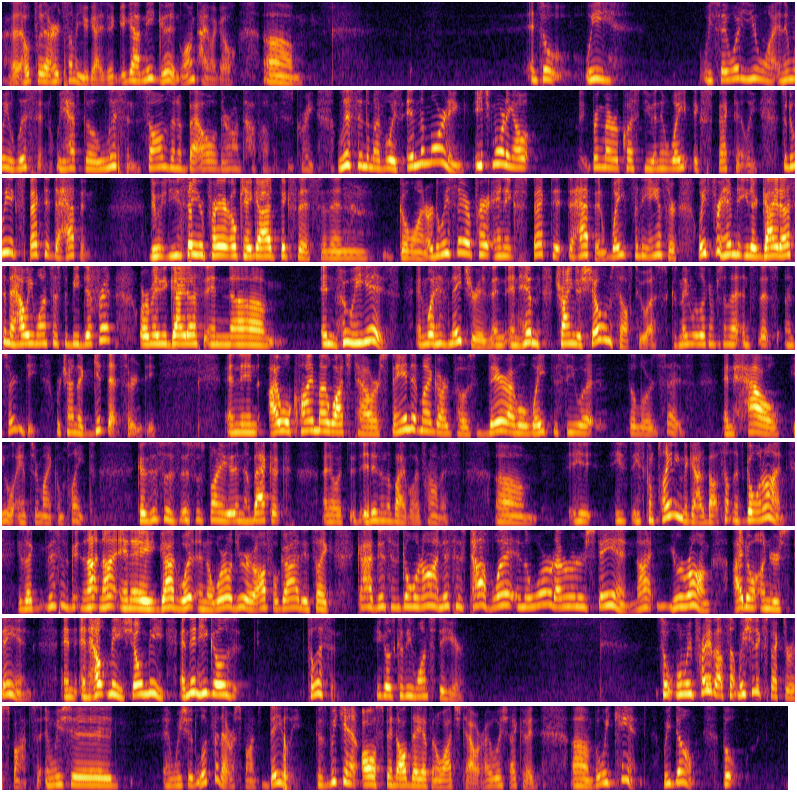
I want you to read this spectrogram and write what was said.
uh, hopefully that hurt some of you guys. It, it got me good a long time ago. Um, and so we we say, What do you want? And then we listen. We have to listen. Psalms and about, oh, they're on top of it. This is great. Listen to my voice in the morning. Each morning I'll bring my request to you and then wait expectantly. So, do we expect it to happen? Do, do you say your prayer, okay, God, fix this, and then go on? Or do we say our prayer and expect it to happen? Wait for the answer. Wait for Him to either guide us into how He wants us to be different, or maybe guide us in, um, in who He is and what his nature is and, and him trying to show himself to us because maybe we're looking for some of that, that uncertainty. We're trying to get that certainty. And then i will climb my watchtower stand at my guard post. There i will wait to see what the lord says and how he will answer my complaint. Because this was this was funny in habakkuk. I know it, it is in the bible i promise. Um, he, he's, he's complaining to God about something that's going on. He's like, this is not, not in a, God, what in the world? You're an awful God. It's like, God, this is going on. This is tough. What in the world? I don't understand. Not, you're wrong. I don't understand. And, and help me, show me. And then he goes to listen. He goes because he wants to hear. So when we pray about something, we should expect a response, and we should and we should look for that response daily because we can't all spend all day up in a watchtower. I wish I could, um, but we can't. We don't. But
